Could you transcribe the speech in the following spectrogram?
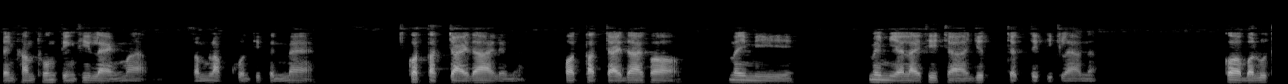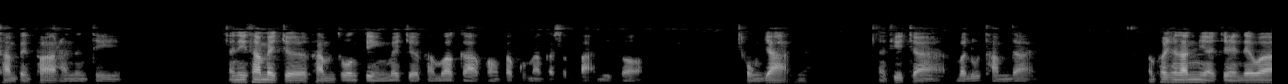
เป็นคำท้วงติงที่แรงมากสำหรับคนที่เป็นแม่ ก็ตัดใจได้เลยนะพอตัดใจได้ก็ไม่มีไม่มีอะไรที่จะยึดจะติดอีกแล้วนะก็บรรลุธรรมเป็นพระอรหันต์ทันที อันนี้ถ้าไม่เจอคำท้วงติง ไม่เจอคำว่ากล่าวของพระกุมารกัสปะนี่ก็คงยากนะที่จะบรรลุธรรมได้ เพราะฉะนั้นเนี่ยจะเห็นได้ว่า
